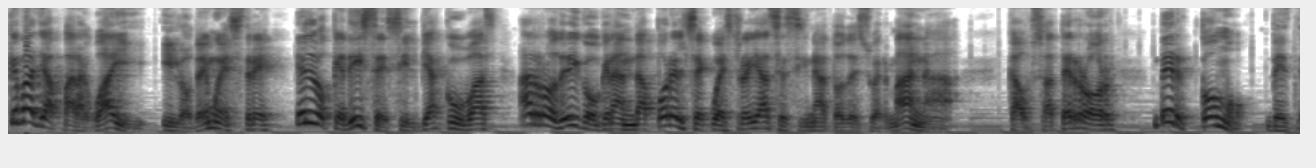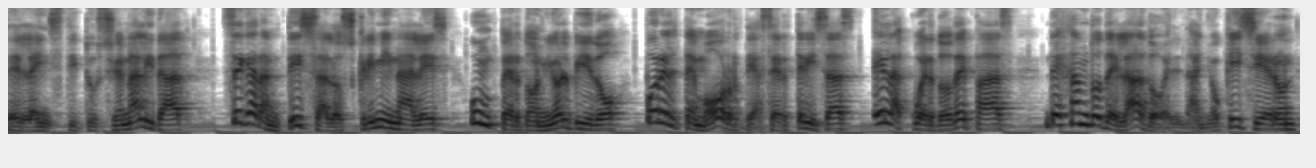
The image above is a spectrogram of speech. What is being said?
que vaya a Paraguay y lo demuestre en lo que dice Silvia Cubas a Rodrigo Granda por el secuestro y asesinato de su hermana. Causa terror ver cómo, desde la institucionalidad, se garantiza a los criminales un perdón y olvido por el temor de hacer trizas el acuerdo de paz, dejando de lado el daño que hicieron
